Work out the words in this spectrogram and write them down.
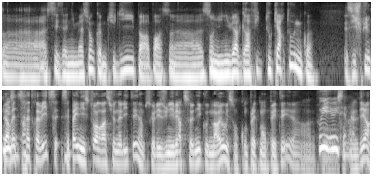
à, ses animations, comme tu dis, par rapport à, son univers graphique tout cartoon, quoi. Si je puis me permettre très très vite, c'est pas une histoire de rationalité, hein, parce que les univers de Sonic ou de Mario, ils sont complètement pétés. Hein, oui, oui, c'est bien le dire.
